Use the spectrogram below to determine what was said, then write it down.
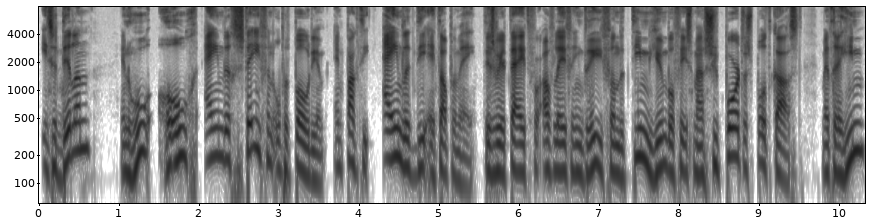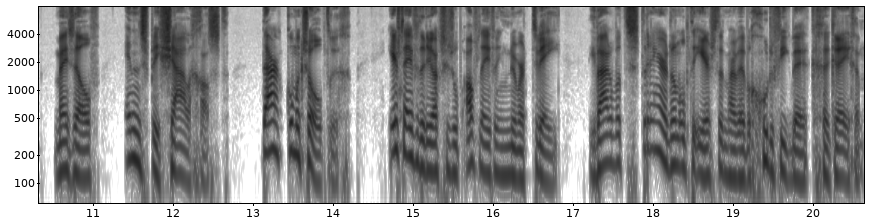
Is het Dylan? En hoe hoog eindigt Steven op het podium? En pakt hij eindelijk die etappe mee? Het is weer tijd voor aflevering 3 van de Team Jumbo-Visma Supporters Podcast. Met Rahim, mijzelf en een speciale gast. Daar kom ik zo op terug. Eerst even de reacties op aflevering nummer 2. Die waren wat strenger dan op de eerste, maar we hebben goede feedback gekregen.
